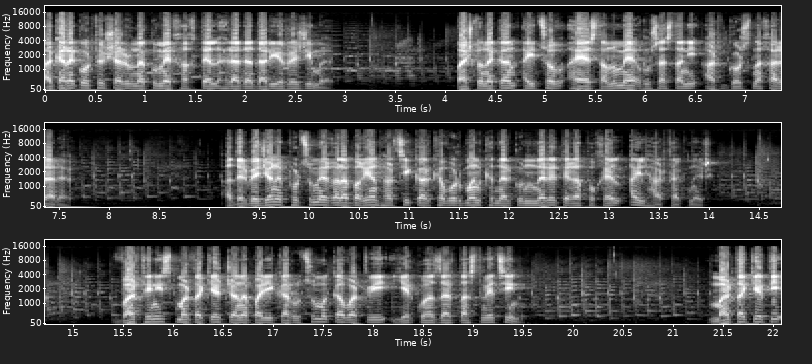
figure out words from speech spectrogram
Հակառակորդը շարունակում է խախտել հրադադարի ռեժիմը։ Պաշտոնական այցով Հայաստանում է Ռուսաստանի արտգործնախարարը։ Ադրբեջանը փորձում է Ղարաբաղյան հարցի կարգավորման քննարկումները տեղափոխել այլ հարթակներ։ Վարդենիս Մարտակերտ ճանապարհի կառուցումը կավարտվի 2016-ին։ Մարտակերտի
